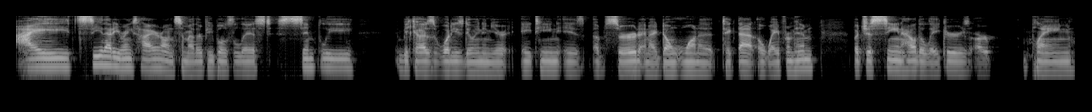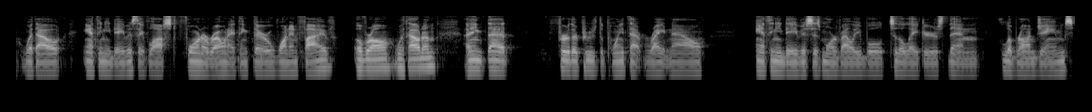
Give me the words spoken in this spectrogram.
I see that he ranks higher on some other people's list simply because what he's doing in year 18 is absurd and I don't want to take that away from him. But just seeing how the Lakers are playing without Anthony Davis, they've lost four in a row and I think they're one in five overall without him. I think that further proves the point that right now Anthony Davis is more valuable to the Lakers than LeBron James.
